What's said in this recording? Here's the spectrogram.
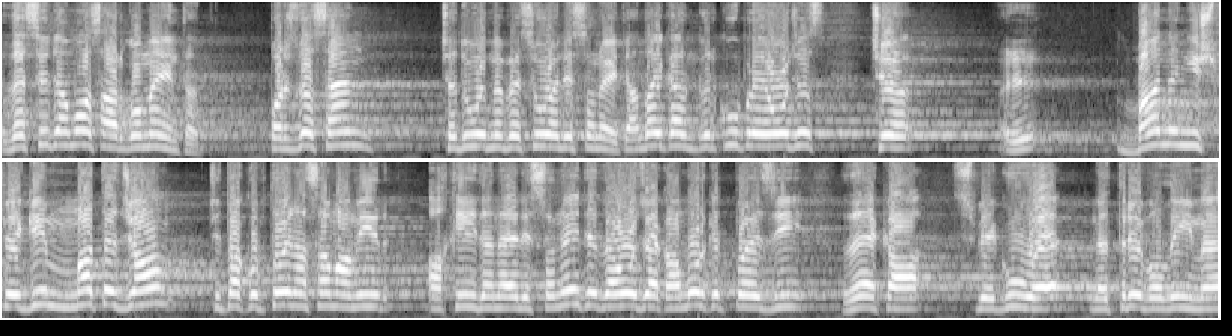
dhe sidomos argumentet. Për çdo send, që duhet me besue ehli sunneti. Andaj kanë kërku prej hoxhës që t'banë një shpjegim ma të gjanë që ta kuptojnë sa ma mirë akiden e ehli sunnetit dhe hoxha e ka marrë këtë poezi dhe e ka shpjegue në tri vëllime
